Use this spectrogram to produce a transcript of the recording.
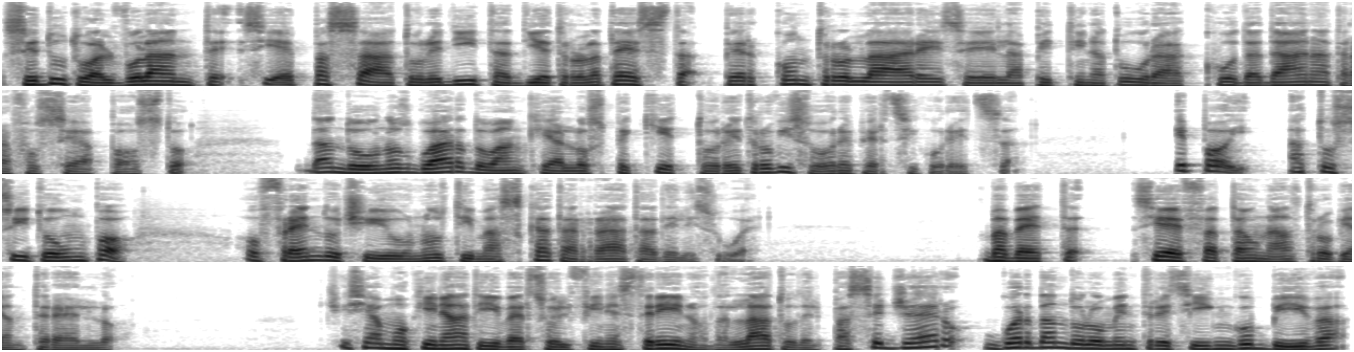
seduto al volante, si è passato le dita dietro la testa per controllare se la pettinatura a coda d'anatra fosse a posto, dando uno sguardo anche allo specchietto retrovisore per sicurezza. E poi ha tossito un po', offrendoci un'ultima scatarrata delle sue. Babette si è fatta un altro pianterello. Ci siamo chinati verso il finestrino dal lato del passeggero, guardandolo mentre si ingobbiva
